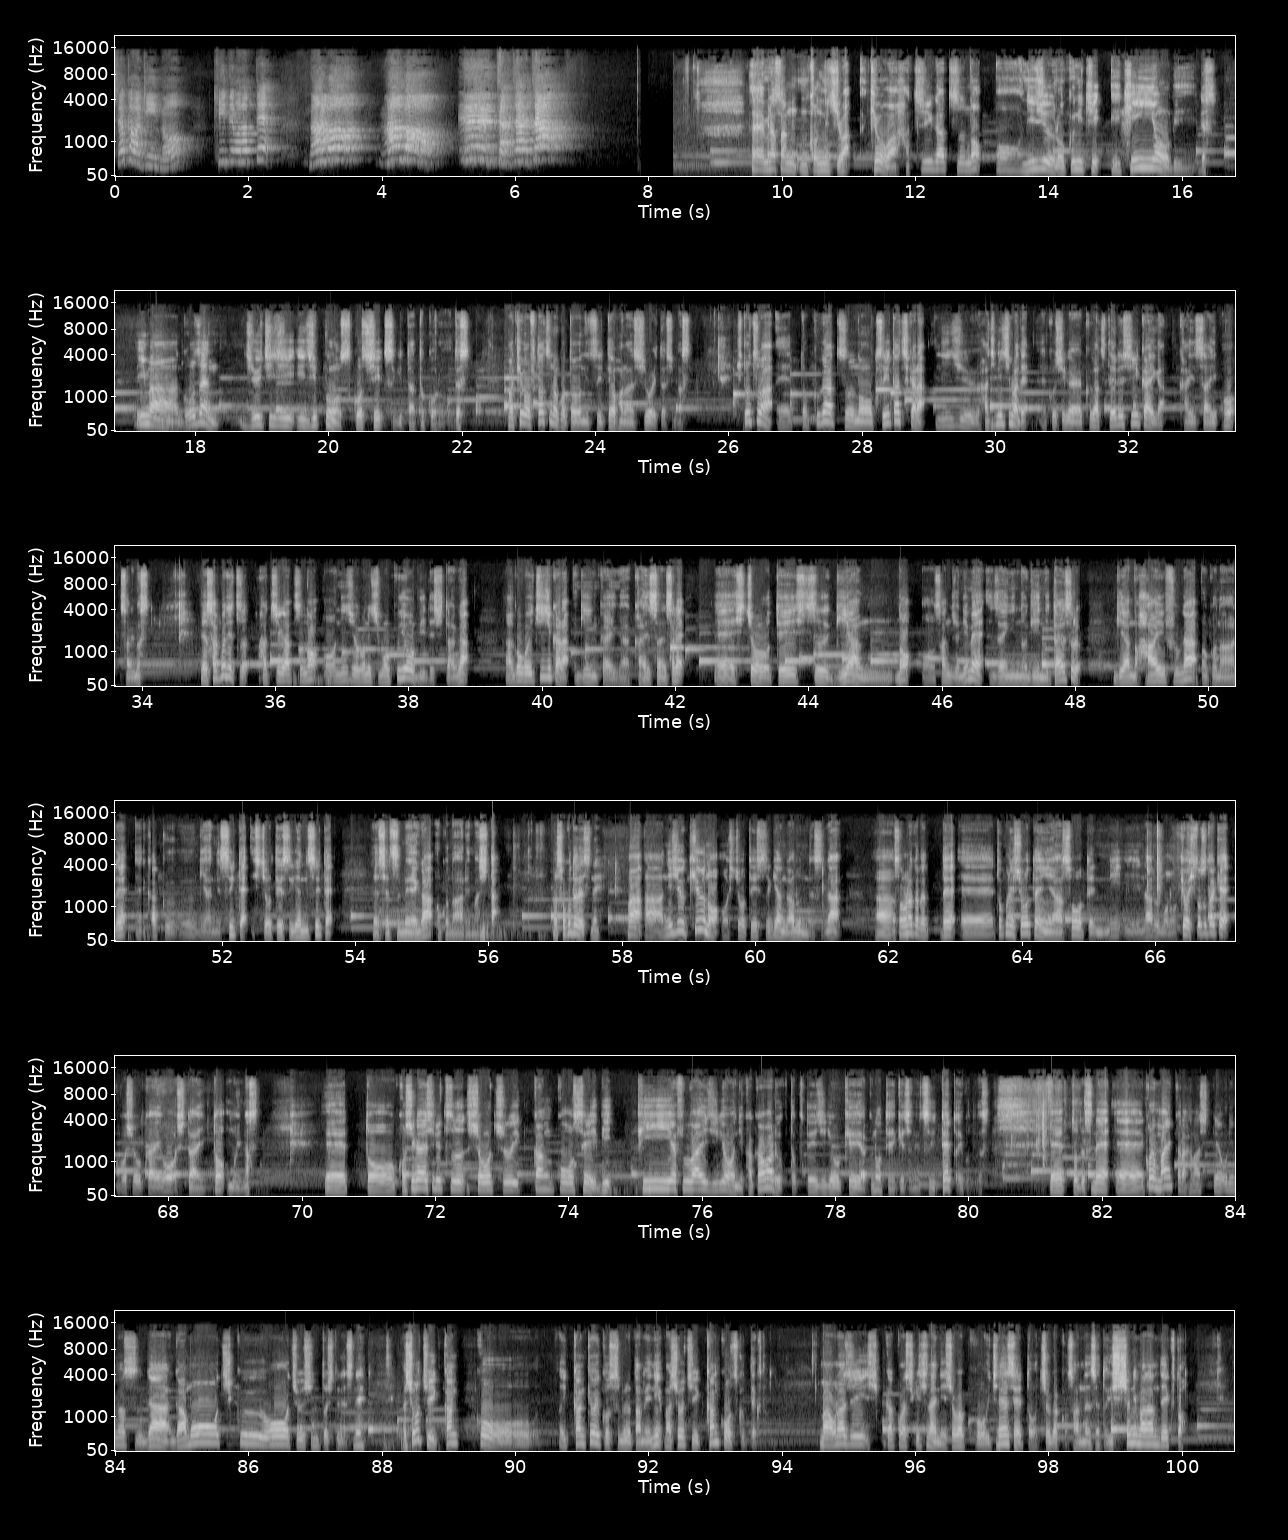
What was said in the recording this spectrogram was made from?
白川議員の聞いてもらってなんぼなんぼうんちゃちゃちゃ、えー、皆さんこんにちは。今日は8月の26日金曜日です。今午前11時10分を少し過ぎたところです、まあ、今日は2つのことについてお話をいたします。一つは、えーと、9月の1日から28日まで越谷9月定例市議会が開催をされます。え、昨日8月の25日木曜日でしたが、午後1時から議員会が開催され、えー、市長提出議案の32名全員の議員に対する議案の配布が行われ、各議案について、市長提出議案について、説明が行われました。そこでですね、まあ、29の市長提出議案があるんですが、その中でで、えー、特に焦点や争点になるもの今日一つだけご紹介をしたいと思います。えー、っと、越谷市立小中一貫校整備 PFY 事業に関わる特定事業契約の締結についてということです。えー、っとですね、えー、これ前から話しておりますが、蒲生地区を中心としてですね、小中一貫校、一貫教育を進めるために、まあ、小中一貫校を作っていくと。まあ、同じ学校の敷地内に小学校1年生と中学校3年生と一緒に学んでいくと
